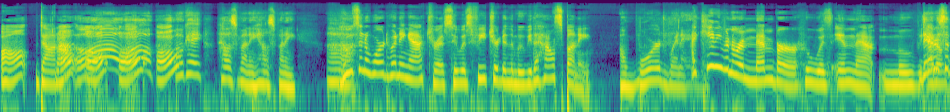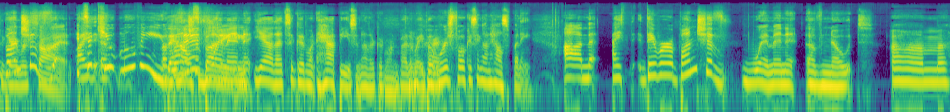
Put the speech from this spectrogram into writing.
Oh, Donna. Oh oh oh, oh, oh, oh. okay, House Bunny, House Bunny, uh, Who's an award-winning actress who was featured in the movie The House Bunny? Award winning. I can't even remember who was in that movie. I There's don't a think I bunch ever of it. It's a I- cute movie, A The House Bunny. women, yeah, that's a good one. Happy is another good one, by the way. But we're focusing on House Bunny. Um, I there were a bunch of women of note. Um.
